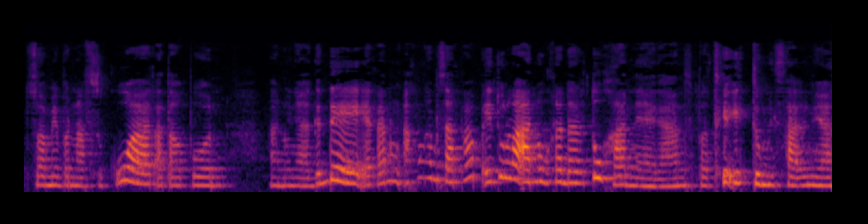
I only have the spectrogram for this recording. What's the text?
suami bernafsu kuat ataupun anunya gede ya kan? Aku nggak bisa apa-apa. Itulah anugerah dari Tuhan ya kan? Seperti itu misalnya.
